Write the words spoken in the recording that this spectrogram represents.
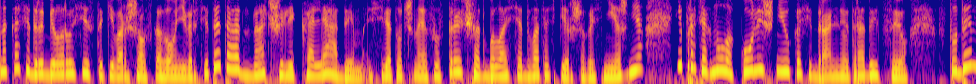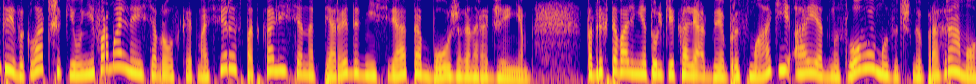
На кафедры беларусістыкі варшаўскага універсітэта адзначылі каляды. Святочная сустрэча адбылася 21 снежня і працягнула колішнюю кафедральную традыцыю. Студэнты і выкладчыкі ў нефармальнай сяброўскай атмасферы спаткаліся напярэдадні свята Божага нараджэння. Падрыхтавалі не толькі калядныя прысмакі, а і адмысловую музычную праграму.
